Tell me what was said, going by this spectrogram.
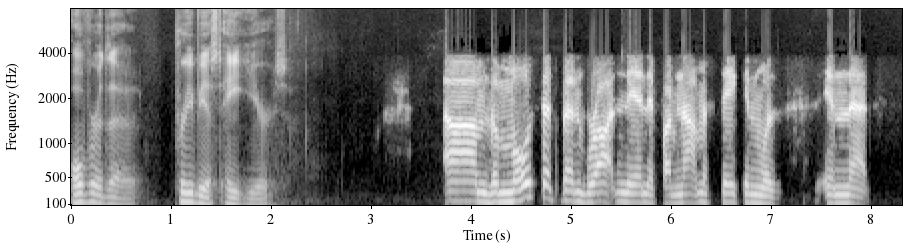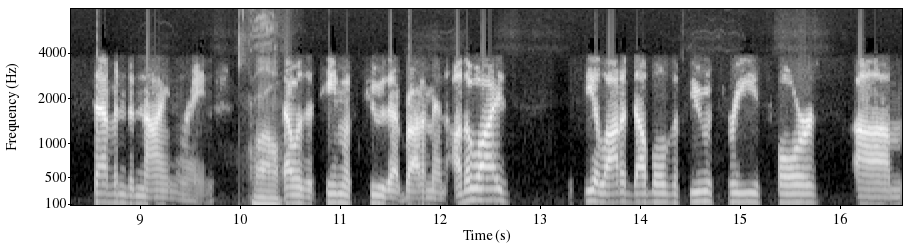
over the previous eight years? Um, the most that's been brought in, if I'm not mistaken, was in that seven to nine range. Wow. That was a team of two that brought them in. Otherwise, you see a lot of doubles, a few threes, fours. Um,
